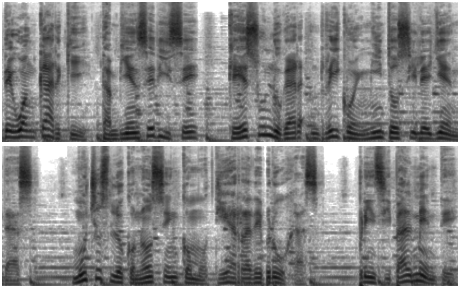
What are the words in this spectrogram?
De Huancarqui también se dice que es un lugar rico en mitos y leyendas. Muchos lo conocen como tierra de brujas, principalmente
